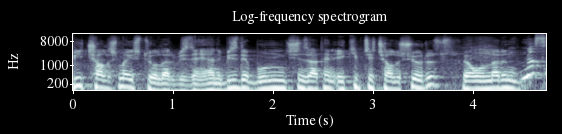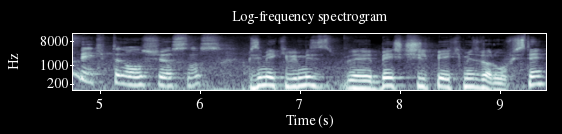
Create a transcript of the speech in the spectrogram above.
bir çalışma istiyorlar bizden. Yani biz de bunun için zaten ekipçe çalışıyoruz ve onların Nasıl bir ekipten oluşuyorsunuz? Bizim ekibimiz 5 kişilik bir ekibimiz var ofiste.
